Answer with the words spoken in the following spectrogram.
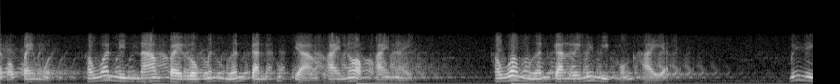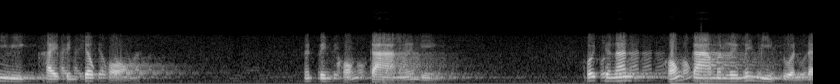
กออกไปหมดคำว่าดินน้ำไฟลมมันเหมือนกันทุกอย่างภายนอกภายในคำว่าเหมือนกันเลยไม่มีของใครอะ ไม่ได้มีใครเป็นเจ้าของ มันเป็นของกลางนั่นเองเพราะฉะนั้นของกลางมันเลยไม่มีส่วนใด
